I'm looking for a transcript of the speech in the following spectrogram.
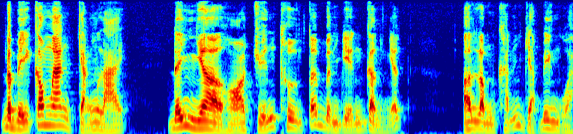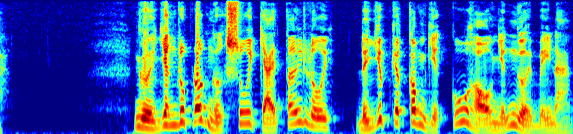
đã bị công an chặn lại để nhờ họ chuyển thương tới bệnh viện gần nhất ở Long Khánh và Biên Hòa. Người dân lúc đó ngược xuôi chạy tới lui để giúp cho công việc cứu hộ những người bị nạn.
